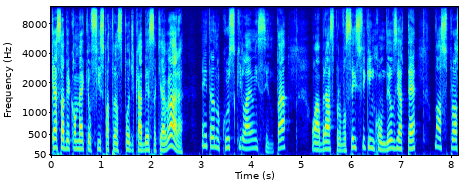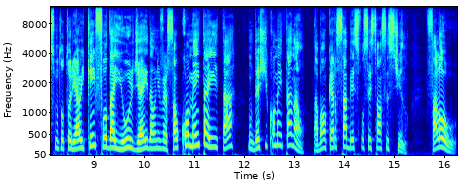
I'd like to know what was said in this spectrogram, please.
Quer saber como é que eu fiz para transpor de cabeça aqui agora? Entra no curso que lá eu ensino, tá? Um abraço para vocês, fiquem com Deus e até nosso próximo tutorial. E quem for da IURD aí, da Universal, comenta aí, tá? Não deixe de comentar não, tá bom? Quero saber se vocês estão assistindo. Falou!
